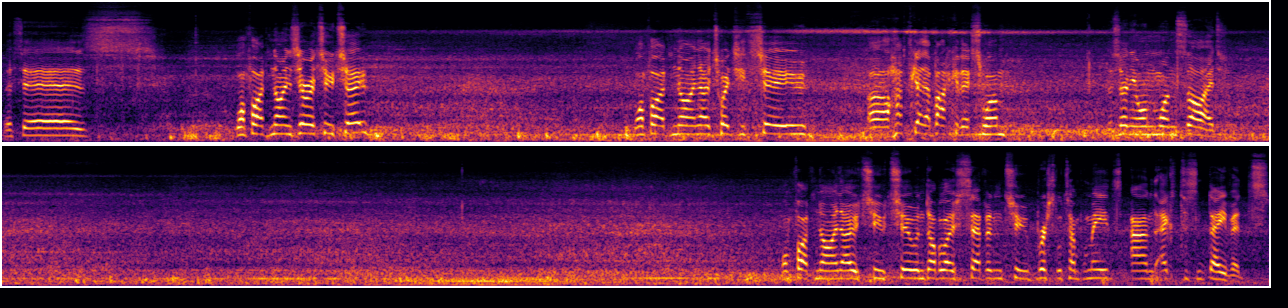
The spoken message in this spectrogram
This is 159022 159022 uh, I'll have to get the back of this one. It's only on one side. One five nine oh two two and 007 to Bristol Temple Meads and Exeter St David's.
